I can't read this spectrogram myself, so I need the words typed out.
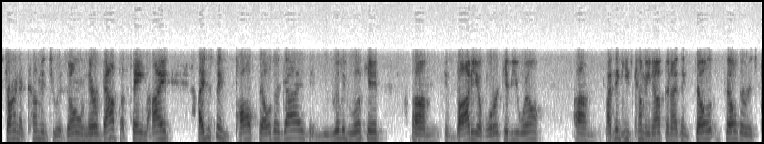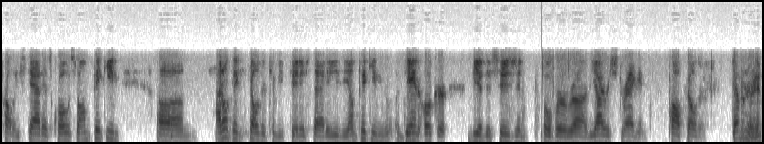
starting to come into his own. They're about the same height. I just think Paul Felder, guys, if you really look at um, his body of work, if you will, um, I think he's coming up, and I think Fel- Felder is probably status quo. So I'm picking. Um, I don't think Felder can be finished that easy. I'm picking Dan Hooker via decision over uh, the Irish Dragon, Paul Felder. You're, All right.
